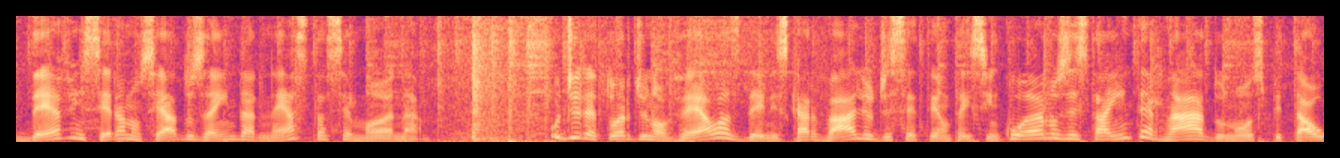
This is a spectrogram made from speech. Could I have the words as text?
devem ser anunciados ainda nesta semana. O diretor de novelas, Denis Carvalho, de 75 anos, está internado no Hospital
